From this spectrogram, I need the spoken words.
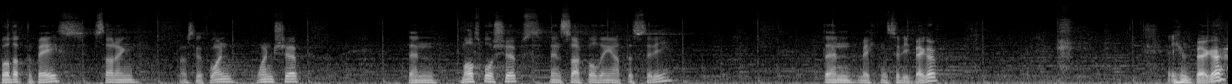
build up the base, starting mostly with one, one ship, then multiple ships, then start building out the city, then making the city bigger, even bigger.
